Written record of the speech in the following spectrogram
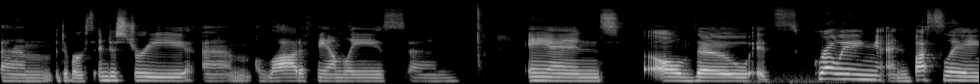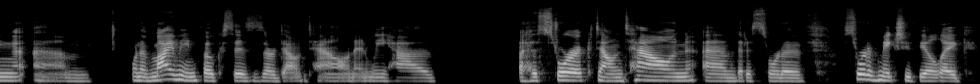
um, diverse industry, um, a lot of families, um, and although it's growing and bustling, um, one of my main focuses is our downtown, and we have a historic downtown um, that is sort of sort of makes you feel like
